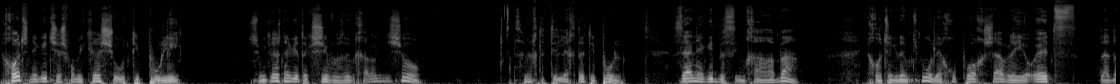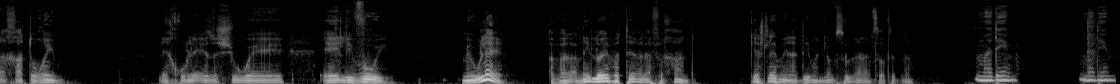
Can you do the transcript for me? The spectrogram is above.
יכול להיות שנגיד שיש פה מקרה שהוא טיפולי. שמקרה שנגיד, תקשיבו, זה בכלל לא גישור. צריכים ללכת לטיפול. זה אני אגיד בשמחה רבה. יכול להיות שנגיד להם, תשמעו, לכו פה עכשיו ליועץ להדרכת הורים. לכו לאיזשהו אה, אה, ליווי. מעולה, אבל אני לא אוותר על אף אחד. כי יש להם ילדים, אני לא מסוגל לעשות את זה. מדהים. מדהים.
